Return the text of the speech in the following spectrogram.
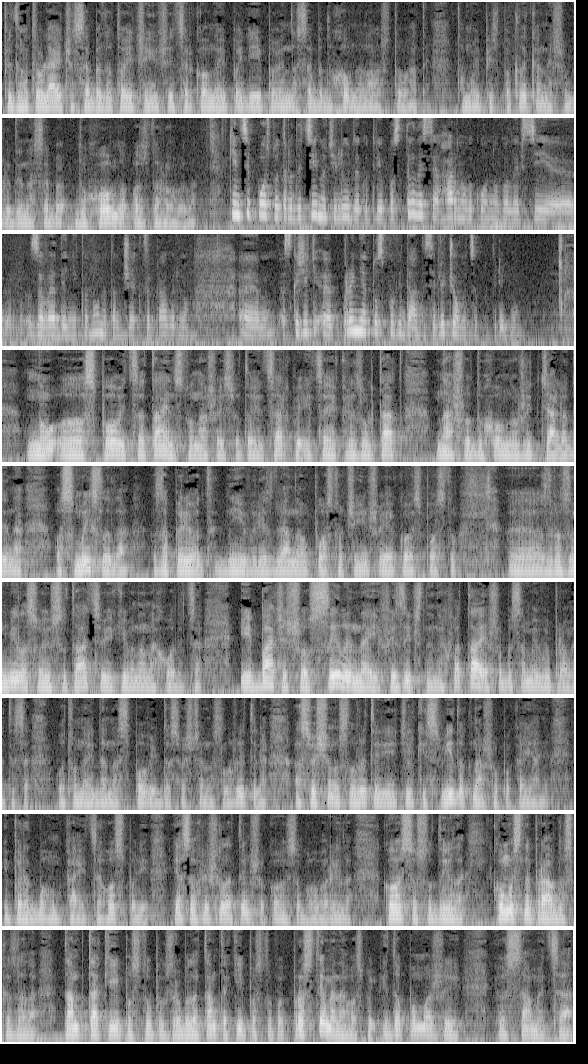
підготовляючи себе до тої чи іншої церковної події, повинна себе духовно налаштувати. Тому і піст покликаний, щоб людина себе духовно оздоровила. В кінці посту традиційно ті люди, котрі постилися, гарно виконували всі е, заведені канони, там чи як це правильно. Е, Скажіть, е, прийнято сповідатися. Для чого це потрібно? Ну, е, сповідь це таїнство нашої святої церкви, і це як результат нашого духовного життя. Людина осмислила за період днів різдвяного посту чи іншого якогось посту, е, зрозуміла свою ситуацію, в якій вона знаходиться, і бачить, що сили неї фізичної не вистачає, щоб самі виправитися. От вона йде на сповідь до священнослужителя, а священнослужитель є тільки свідок нашого покаяння і перед Богом кається. Господі, я согрішила тим, що когось обговорила, когось осудила, комусь неправду сказала, там такий поступок зробила, там такий поступок. Прости мене, Господи, і допоможи. І ось саме ця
